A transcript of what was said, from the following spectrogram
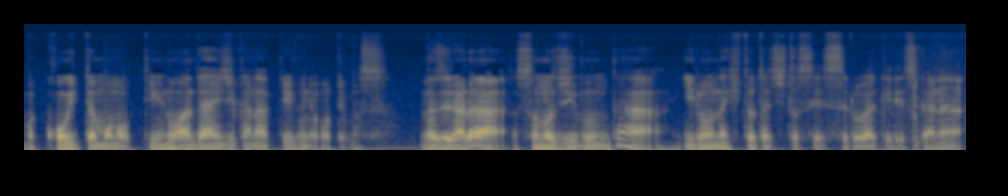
まこういったものっていうのは大事かなっていうふうに思ってます。なぜなら、その自分がいろんな人たちと接するわけですから、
